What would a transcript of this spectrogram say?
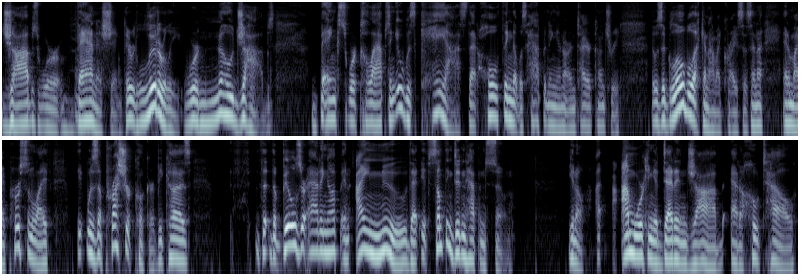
Jobs were vanishing. There literally were no jobs. Banks were collapsing. It was chaos, that whole thing that was happening in our entire country. It was a global economic crisis. And, I, and my personal life, it was a pressure cooker because the, the bills are adding up. And I knew that if something didn't happen soon, you know, I, I'm working a dead end job at a hotel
